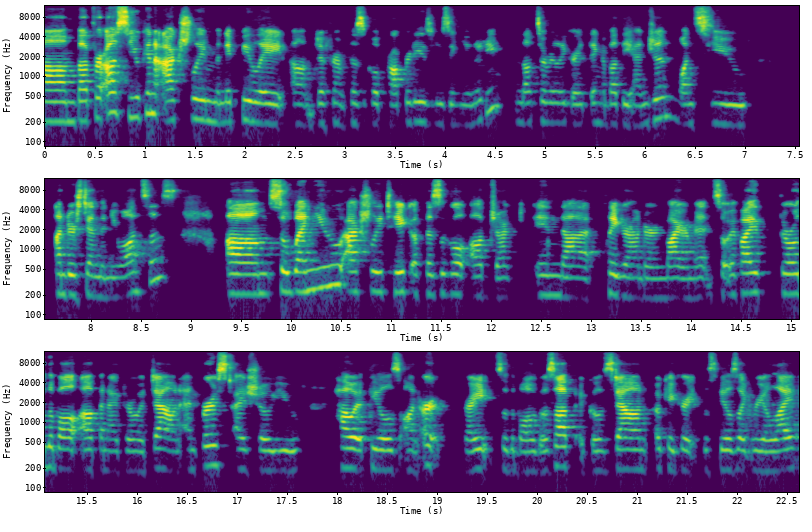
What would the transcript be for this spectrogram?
Um, but for us, you can actually manipulate um, different physical properties using Unity. And that's a really great thing about the engine once you understand the nuances. Um, so when you actually take a physical object in that playground or environment, so if I throw the ball up and I throw it down, and first I show you how it feels on Earth, right? So the ball goes up, it goes down. Okay, great. This feels like real life.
